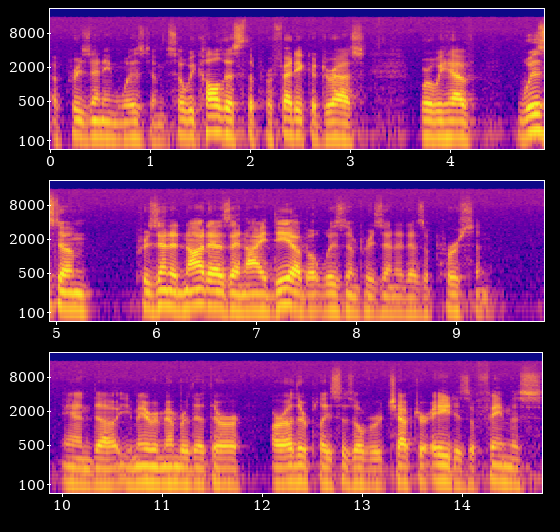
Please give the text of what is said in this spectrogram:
of presenting wisdom. So we call this the prophetic address, where we have wisdom presented not as an idea, but wisdom presented as a person. And uh, you may remember that there are, are other places over. Chapter 8 is a famous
